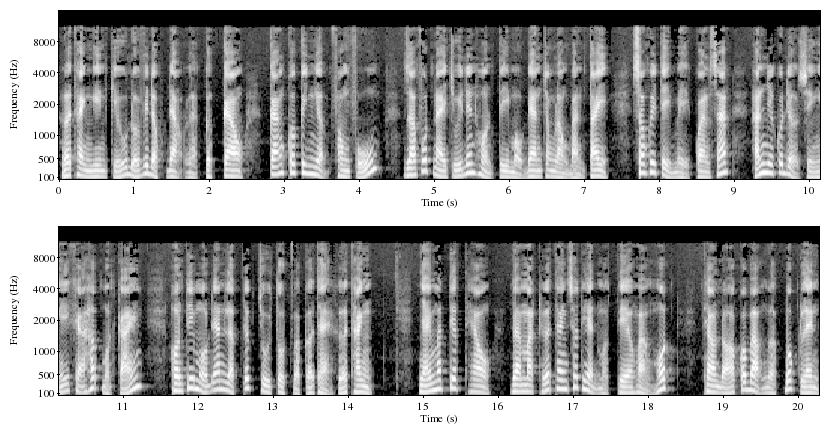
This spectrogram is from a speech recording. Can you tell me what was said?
Hứa Thanh nghiên cứu đối với độc đạo là cực cao, càng có kinh nghiệm phong phú. Giờ phút này chú ý đến hồn ti màu đen trong lòng bàn tay. Sau khi tỉ mỉ quan sát, hắn như có điều suy nghĩ khẽ hấp một cái. Hồn ti màu đen lập tức chui tụt vào cơ thể hứa thanh. Nháy mắt tiếp theo, về mặt hứa thanh xuất hiện một tia hoảng hốt. Theo đó có bạo ngược bốc lên,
